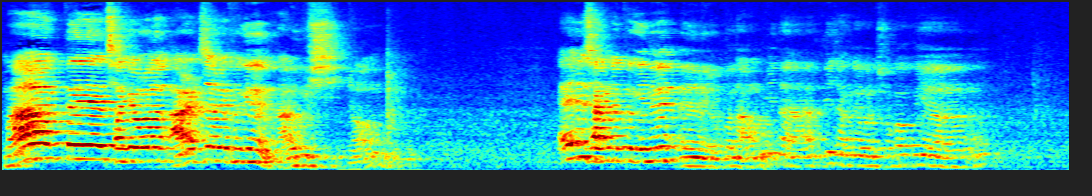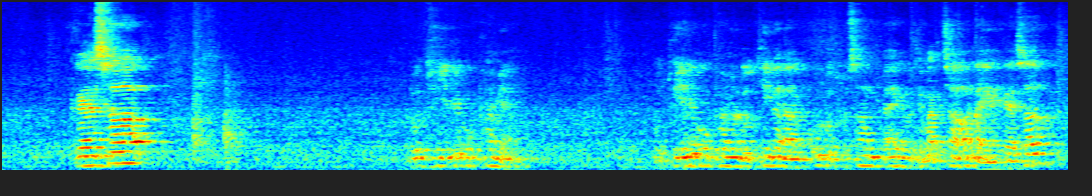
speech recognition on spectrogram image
막대에 작용한 R점의 크기는 아우씨 0. A 장력 크기는 예, 요거 나옵니다. B 장력은 저거고요. 그래서 루트 1을 곱하면 루트 1을 곱하면 루트 2가 나고 루트 3 빼기 루트 맞죠? 네. 그래서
